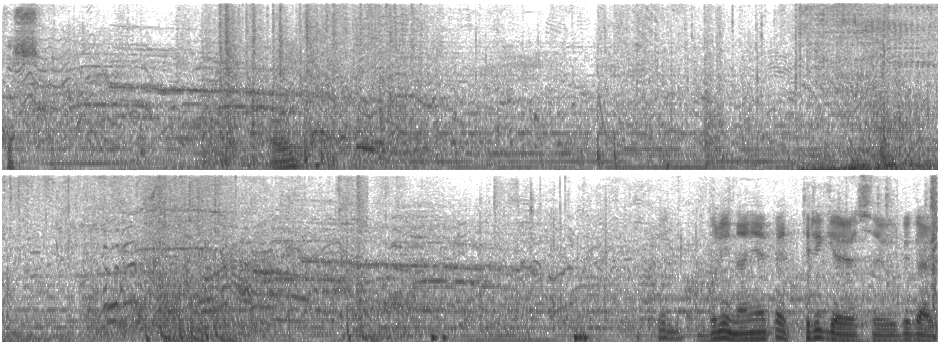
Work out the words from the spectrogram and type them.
Ах ты ж. Ой. Тут, Блин, они опять триггерятся и убегают.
